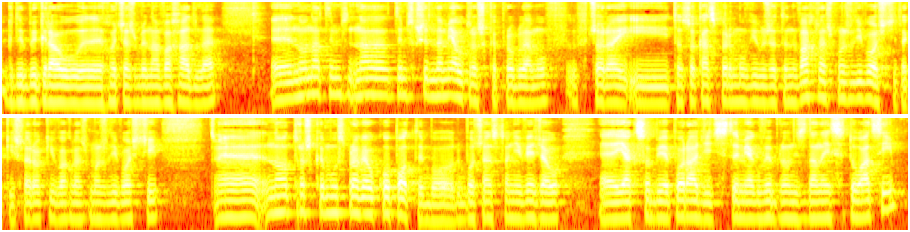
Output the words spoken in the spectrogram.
gdyby grał chociażby na wahadle. No na tym, na tym skrzydle miał troszkę problemów wczoraj i to co Kasper mówił, że ten wachlarz możliwości, taki szeroki wachlarz możliwości, no troszkę mu sprawiał kłopoty, bo, bo często nie wiedział jak sobie poradzić z tym, jak wybrnąć z danej sytuacji.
